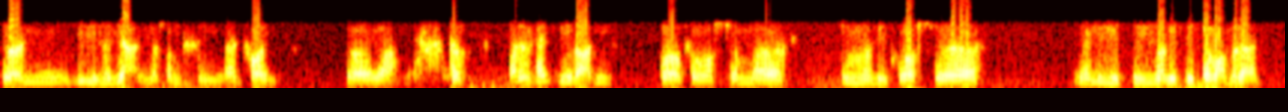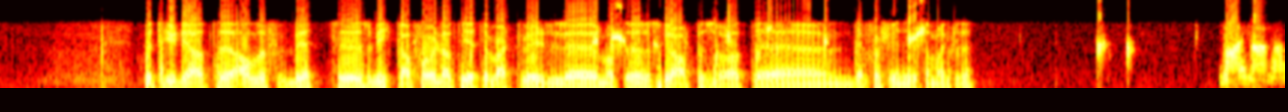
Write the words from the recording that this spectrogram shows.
Så en begynner gjerne med sånn freeride-form. Så ja, det er en helt ny verden for, for oss som, uh, som liker oss uh, med mye ting og litt utover hverandre. Betyr det at alle brett som ikke har foil, at de etter hvert vil måtte skrapes og at uh, det forsvinner ut av markedet? Nei, nei, nei.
